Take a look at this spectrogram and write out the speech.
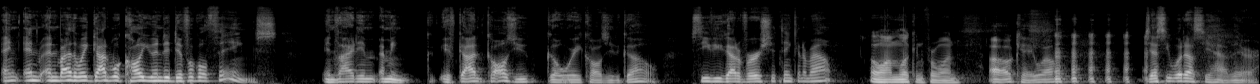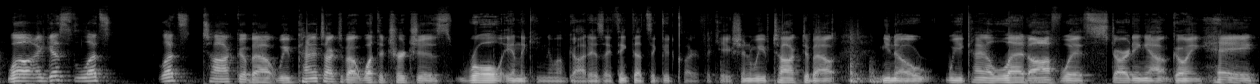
and, and, and by the way, God will call you into difficult things. Invite him. I mean, if God calls you, go where he calls you to go. Steve, you got a verse you're thinking about? Oh, I'm looking for one. Oh, okay. Well, Jesse, what else do you have there? Well, I guess let's let's talk about we've kind of talked about what the church's role in the kingdom of God is. I think that's a good clarification. We've talked about, you know, we kind of led off with starting out going, "Hey,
